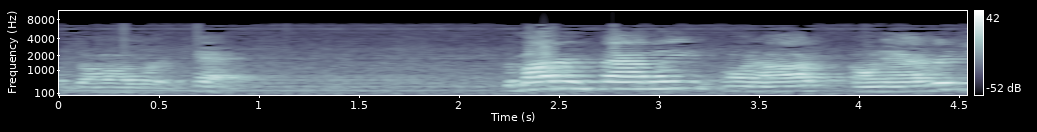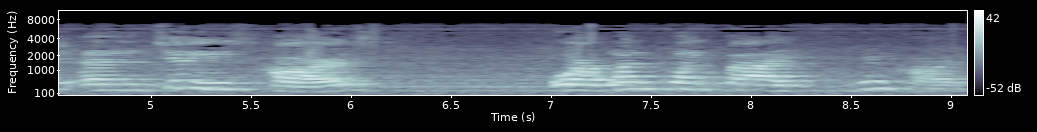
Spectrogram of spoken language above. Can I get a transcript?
a dog or a cat. The modern family, on, on average, owned two used cars or 1.5 new cars.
